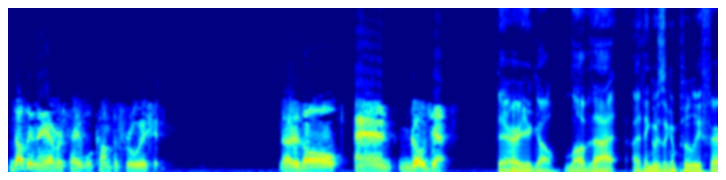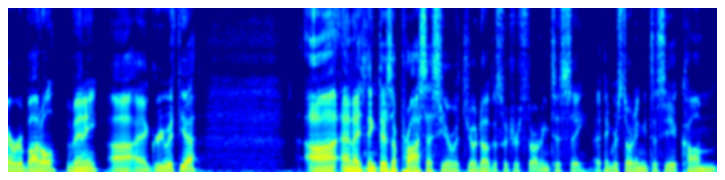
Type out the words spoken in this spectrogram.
nothing they ever say will come to fruition. That is all, and go Jets. There you go. Love that. I think it was a completely fair rebuttal, Vinny. Uh, I agree with you. Uh, and I think there's a process here with Joe Douglas, which we're starting to see. I think we're starting to see it come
